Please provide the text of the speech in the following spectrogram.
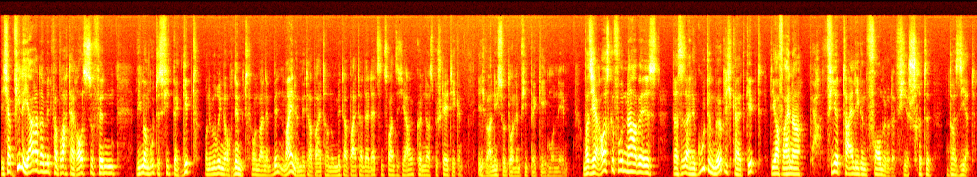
Ich habe viele Jahre damit verbracht herauszufinden, wie man gutes Feedback gibt und im Übrigen auch nimmt. Und meine, meine Mitarbeiterinnen und Mitarbeiter der letzten 20 Jahre können das bestätigen. Ich war nicht so doll im Feedback geben und nehmen. Und was ich herausgefunden habe, ist, dass es eine gute Möglichkeit gibt, die auf einer ja, vierteiligen Formel oder vier Schritte basiert.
